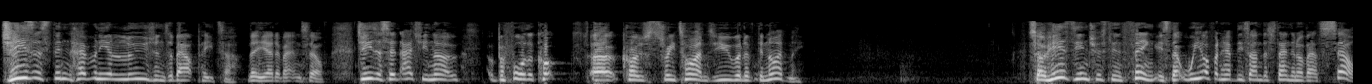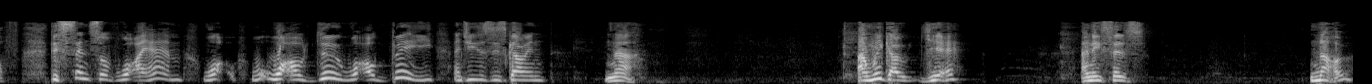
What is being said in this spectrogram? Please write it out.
Jesus didn't have any illusions about Peter that he had about himself. Jesus said, actually no, before the cock uh, crows three times, you would have denied me. So here's the interesting thing is that we often have this understanding of ourself, this sense of what I am, what, what I'll do, what I'll be, and Jesus is going, nah. And we go, yeah. And he says, no,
